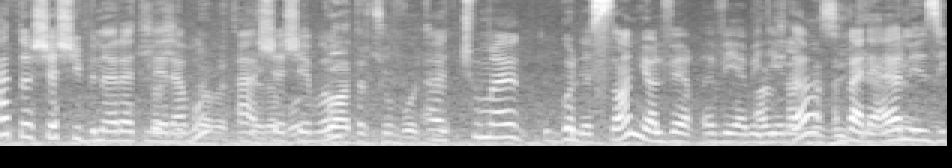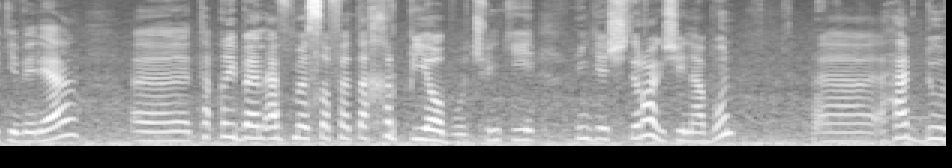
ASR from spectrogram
حتى شەشی بنەرەت لێرە بوو شەشێ بوو چوومە گلستان یا VBDدا بەلا نزیکی بێرە تقریبا ئەف مەسەفەتە خرپیا بوو چونکی هینگە اشتراک ژی نبوون هەردوو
